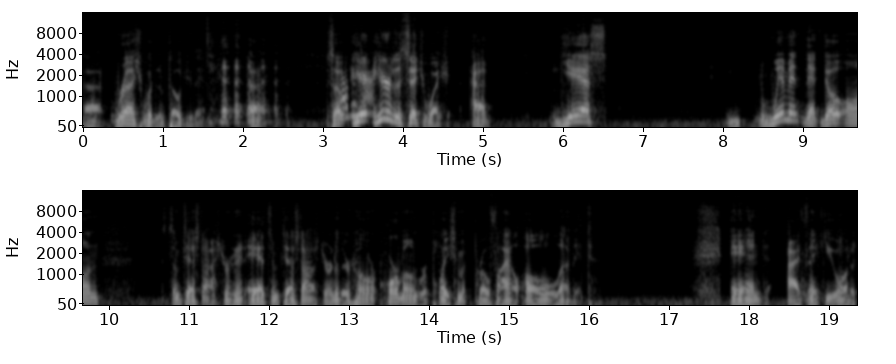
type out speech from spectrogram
Uh, Rush wouldn't have told you that. Uh, so Probably here, not. here's the situation. Uh, yes, women that go on some testosterone and add some testosterone to their hor- hormone replacement profile all love it. And I think you ought to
